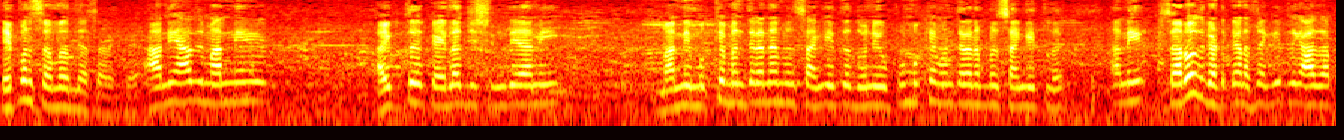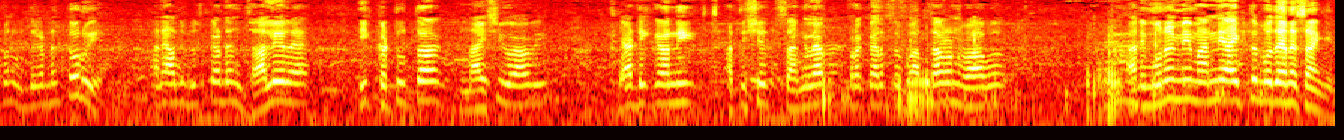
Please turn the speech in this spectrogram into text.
हे पण समजण्यासारखं आहे. आणि आज माननीय आयुक्त कैलासजी शिंदे आणि माननीय मुख्यमंत्र्यांना पण सांगितलं दोन्ही उपमुख्यमंत्र्यांना पण सांगितलं. आणि सर्वच घटकांना सांगितलं की आज आपण उद्घाटन करूया. आणि आज उद्घाटन झालेलं आहे. ही कटुता नाहीशी व्हावी. या ठिकाणी अतिशय चांगल्या प्रकारचं वातावरण व्हावं. आणि म्हणून मी मान्य आयुक्त मोदयांना सांगेन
